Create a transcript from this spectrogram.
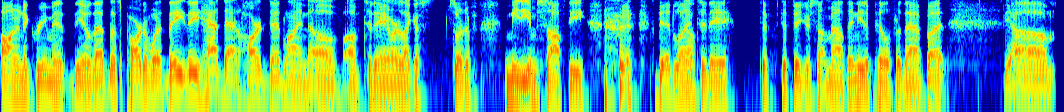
on an agreement. You know that that's part of what they they had that hard deadline of of today or like a s- sort of medium softy deadline Oh. today to to figure something out. They need a pill for that, but Yeah. um,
